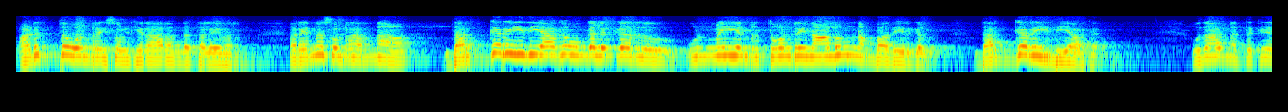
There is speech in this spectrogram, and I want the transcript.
அடுத்த ஒன்றை சொல்கிறார் அந்த தலைவர். அவர் என்ன சொல்கிறாருன்னா தர்க்க ரீதியாக உங்களுக்கு அது உண்மை என்று தோன்றினாலும் நம்பாதீர்கள். தர்க்க ரீதியாக. உதாரணத்துக்கு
